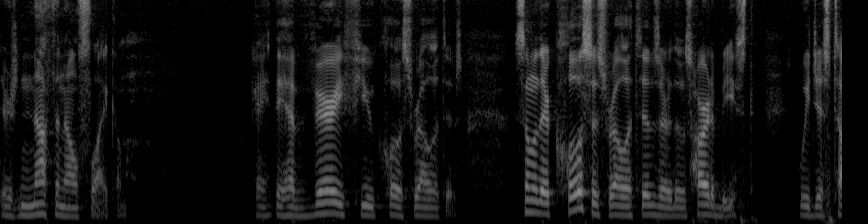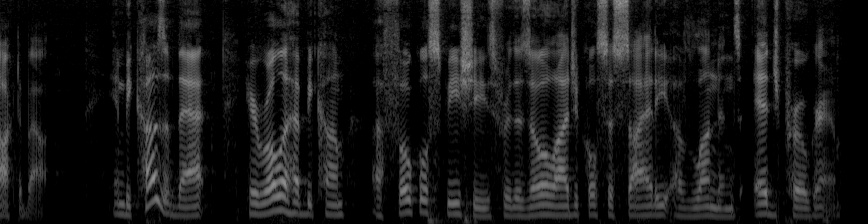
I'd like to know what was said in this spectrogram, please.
There's nothing else like them. Okay? They have very few close relatives. Some of their closest relatives are those hartebeest we just talked about. And because of that, Hirola have become a focal species for the Zoological Society of London's EDGE program,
